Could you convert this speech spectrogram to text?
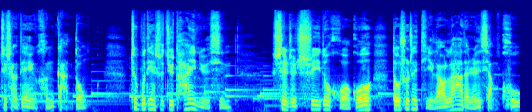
这场电影很感动，这部电视剧太虐心，甚至吃一顿火锅都说这底料辣的人想哭。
